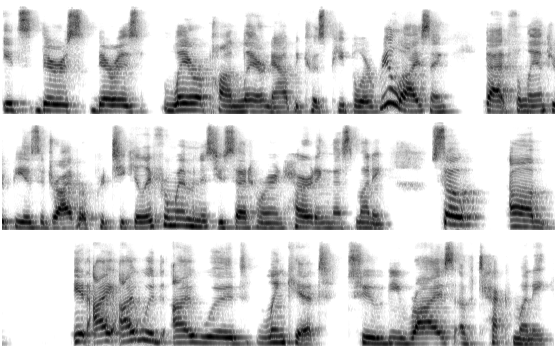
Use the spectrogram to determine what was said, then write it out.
it's there's there is layer upon layer now because people are realizing that philanthropy is a driver, particularly for women, as you said, who are inheriting this money. So um, it I, I would I would link it to the rise of tech money.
